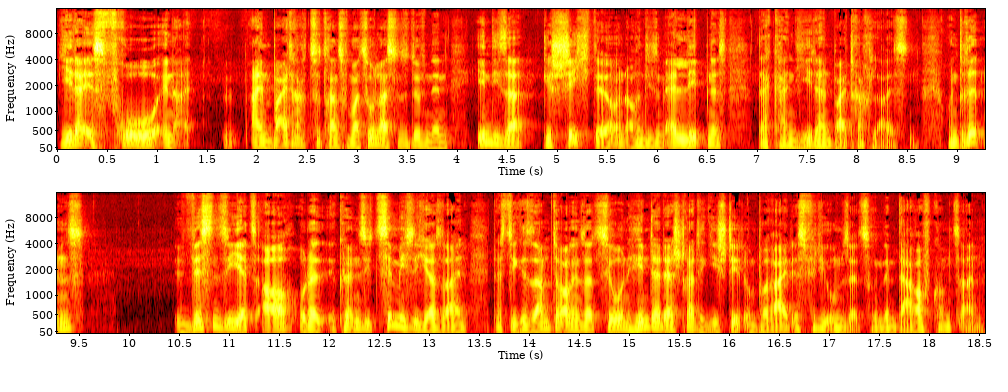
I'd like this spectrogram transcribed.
Jeder ist froh, in einen Beitrag zur Transformation leisten zu dürfen, denn in dieser Geschichte und auch in diesem Erlebnis, da kann jeder einen Beitrag leisten. Und drittens, wissen Sie jetzt auch oder können Sie ziemlich sicher sein, dass die gesamte Organisation hinter der Strategie steht und bereit ist für die Umsetzung, denn darauf kommt es an.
